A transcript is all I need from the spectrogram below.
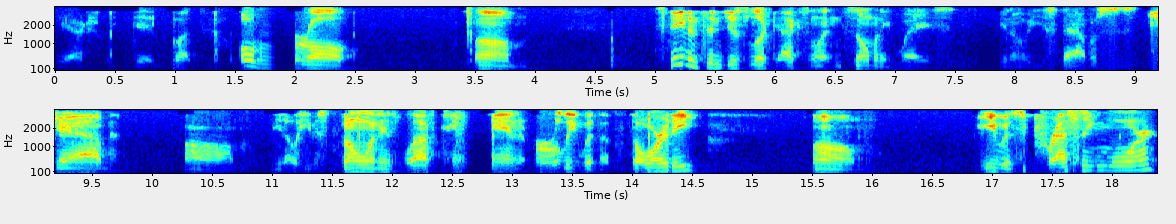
He actually did. But overall, um, Stevenson just looked excellent in so many ways. You know, he established his jab. Um, you know, he was throwing his left hand early with authority. Um, he was pressing more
